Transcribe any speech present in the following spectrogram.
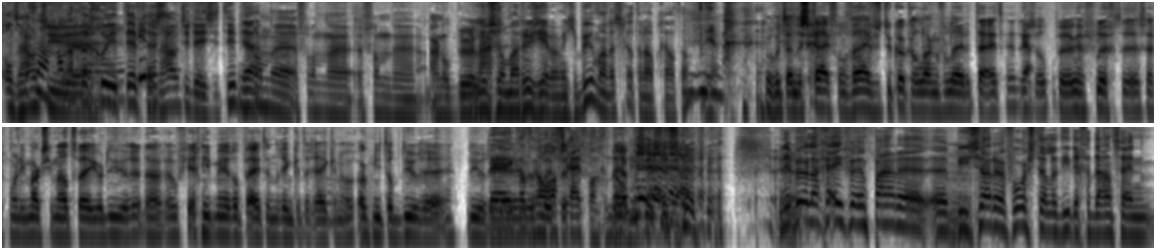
onthoudt, u, uh, goede tip, onthoudt u deze tip ja. van, uh, van, uh, van Arnold Beurlaag? Je zult maar ruzie hebben met je buurman, dat scheelt een hoop geld dan. Ja. maar goed, en de schijf van vijf is natuurlijk ook al lang verleden tijd. Hè? Dus ja. op vluchten zeg maar, die maximaal twee uur duren... daar hoef je echt niet meer op eten en drinken te rekenen. Hoor. Ook niet op dure, dure Nee, ik had er al afscheid van genomen. precies. Meneer Beurlaag, even een paar bizarre voorstellen... die er gedaan zijn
